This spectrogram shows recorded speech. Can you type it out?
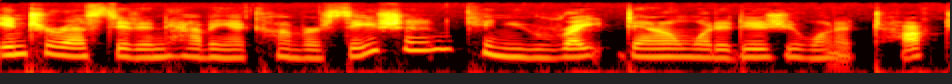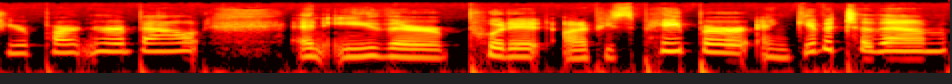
interested in having a conversation, can you write down what it is you want to talk to your partner about and either put it on a piece of paper and give it to them,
